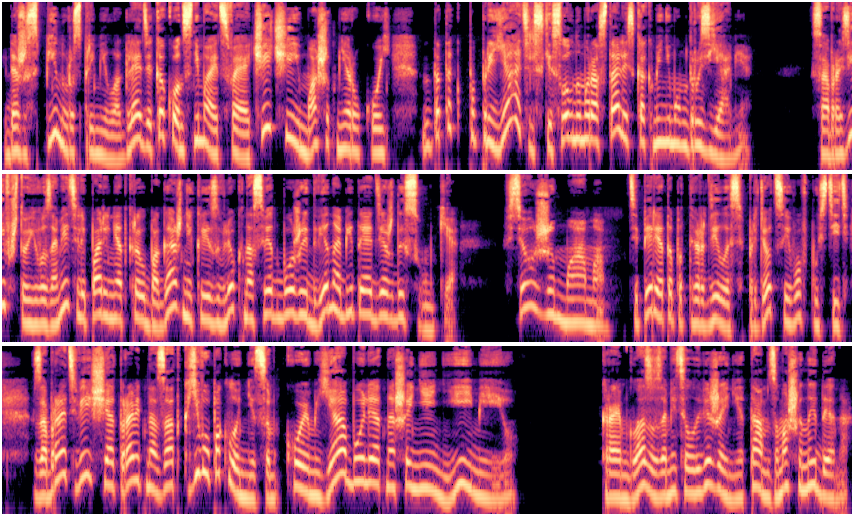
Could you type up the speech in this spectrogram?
и даже спину распрямила, глядя, как он снимает свои очечи и машет мне рукой. Да так по-приятельски, словно мы расстались как минимум друзьями. Сообразив, что его заметили, парень открыл багажник и извлек на свет божий две набитые одеждой сумки. Все же мама. Теперь это подтвердилось, придется его впустить, забрать вещи и отправить назад к его поклонницам, к коим я более отношения не имею. Краем глаза заметил движение там, за машиной Дэна.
